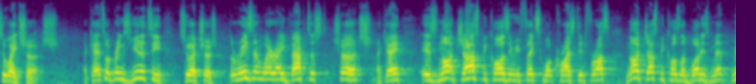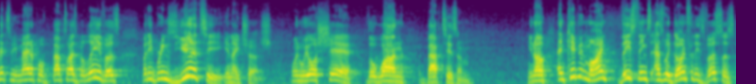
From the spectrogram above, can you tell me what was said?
to a church. Okay, that's what brings unity to a church. The reason we're a Baptist church, okay, is not just because it reflects what Christ did for us, not just because the body is meant, to be made up of baptized believers, but He brings unity in a church when we all share the one baptism. You know, and keep in mind, these things, as we're going through these verses,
